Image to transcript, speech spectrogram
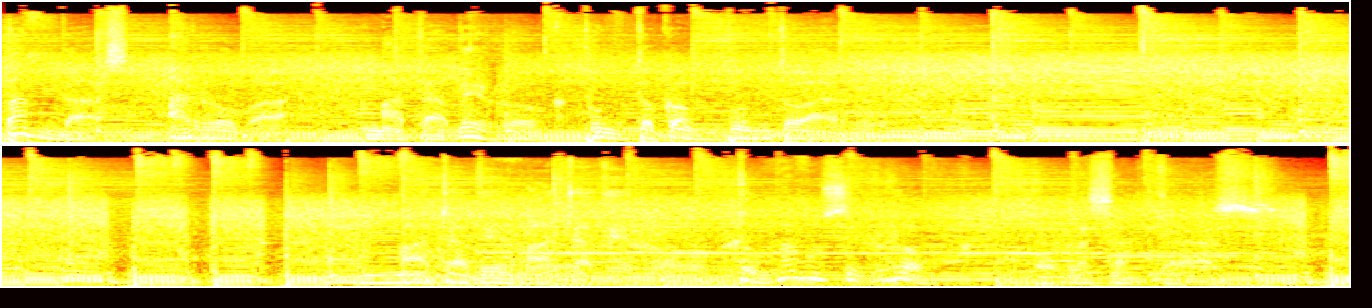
bandas.mataderrock.com.ar Mata de Mata de Rock. Tomamos el rock por las altas.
